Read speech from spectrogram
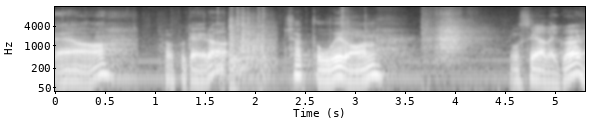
our propagator, chuck the lid on, we'll see how they grow.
